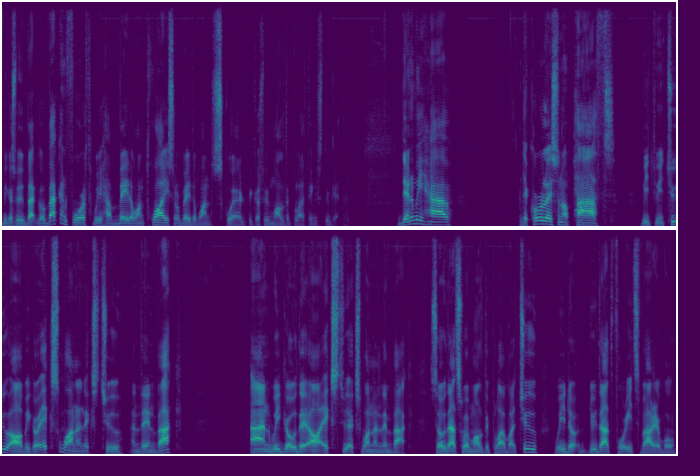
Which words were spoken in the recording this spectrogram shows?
because we back, go back and forth, we have beta 1 twice or beta 1 squared because we multiply things together. Then we have the correlational paths between two are we go x1 and x2 and then back and we go there are x2, x1 and then back. So that's why multiply by 2. We do, do that for each variable,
